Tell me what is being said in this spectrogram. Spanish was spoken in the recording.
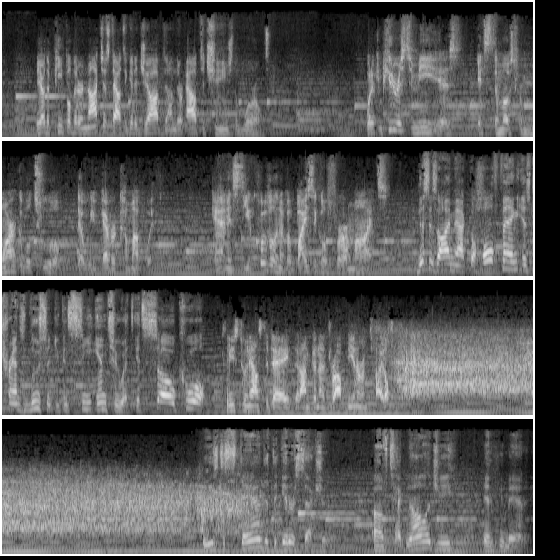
they are the people that are not just out to get a job done, they're out to change the world. What a computer is to me is it's the most remarkable tool that we've ever come up with. And it's the equivalent of a bicycle for our minds. This is iMac. The whole thing is translucent. You can see into it. It's so cool. Pleased to announce today that I'm going to drop the interim title. We used to stand at the intersection of technology and humanity.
